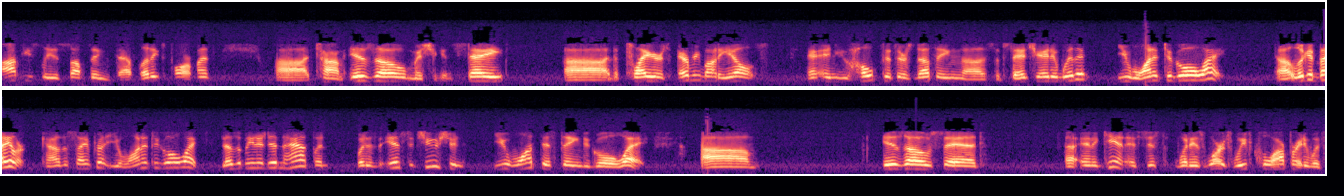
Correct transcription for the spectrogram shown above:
obviously is something the athletic department, uh, Tom Izzo, Michigan State, uh, the players, everybody else, and, and you hope that there's nothing uh, substantiated with it. You want it to go away. Uh, look at Baylor, kind of the same thing. You want it to go away. Doesn't mean it didn't happen, but as an institution, you want this thing to go away. Um, Izzo said, uh, and again, it's just what his words. We've cooperated with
